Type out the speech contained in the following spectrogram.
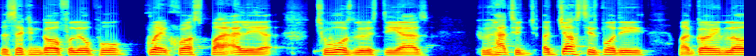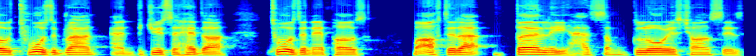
The second goal for Liverpool Great cross by Elliott towards Luis Diaz, who had to adjust his body by going low towards the ground and produce a header towards the near post. But after that, Burnley had some glorious chances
